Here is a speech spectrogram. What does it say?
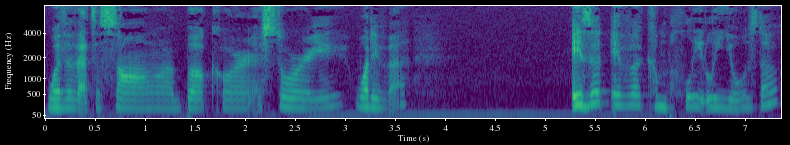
whether that's a song or a book or a story, whatever, is it ever completely yours though?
